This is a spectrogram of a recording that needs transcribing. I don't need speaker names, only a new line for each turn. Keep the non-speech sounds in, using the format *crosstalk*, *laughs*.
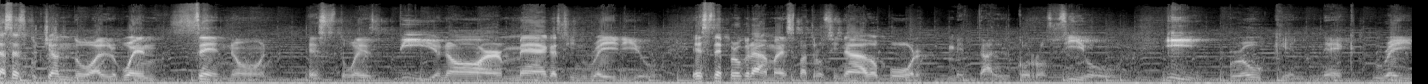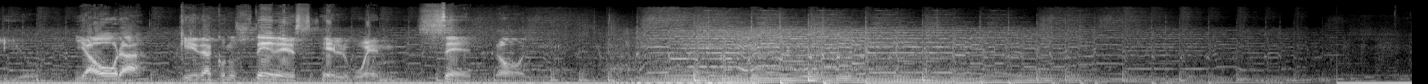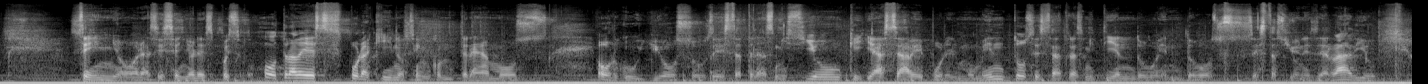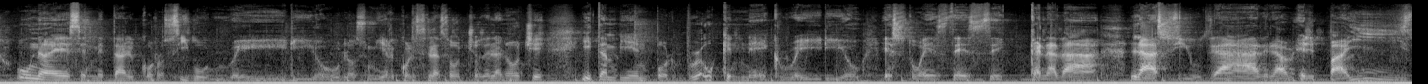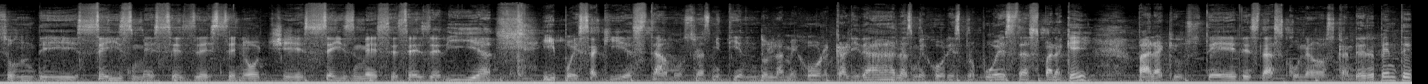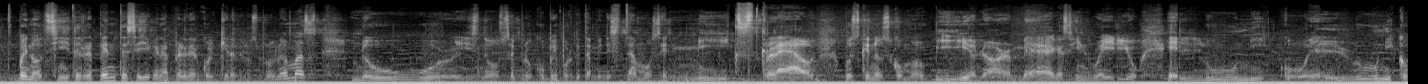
Estás escuchando al buen Zenon. Esto es BNR Magazine Radio. Este programa es patrocinado por Metal Corrosivo y Broken Neck Radio. Y ahora queda con ustedes el buen Zenon. Señoras y señores, pues otra vez por aquí nos encontramos orgullosos de esta transmisión que ya sabe por el momento se está transmitiendo en dos estaciones de radio. Una es el Metal Corrosivo Radio los miércoles a las 8 de la noche y también por Broken Neck Radio. Esto es desde Canadá, la ciudad, el país donde seis meses es de noche, seis meses es de día y pues aquí estamos transmitiendo la mejor calidad, las mejores propuestas. ¿Para qué? Para que ustedes las conozcan. De repente, bueno, si de repente se llegan a perder cualquiera de los programas, no worries, no se preocupe porque también estamos en Mixcloud. Búsquenos como BNR Magazine Radio, el único, el único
